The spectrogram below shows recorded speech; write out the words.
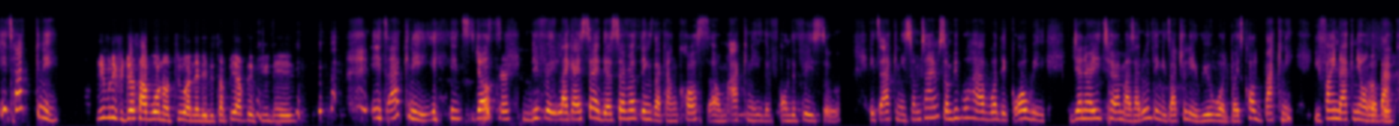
It's acne. Even if you just have one or two and then they disappear after a few days. It's acne. It's just okay. different. Like I said, there are several things that can cause um, acne on the face. So it's acne. Sometimes some people have what they call we generally term as I don't think it's actually a real word, but it's called bacne. You find acne on okay. the back.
